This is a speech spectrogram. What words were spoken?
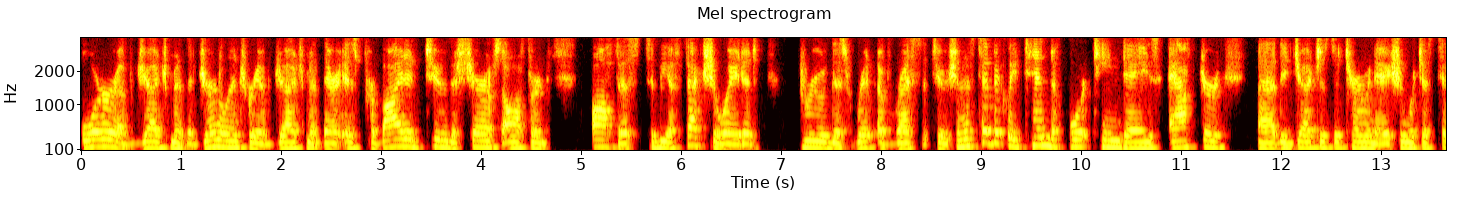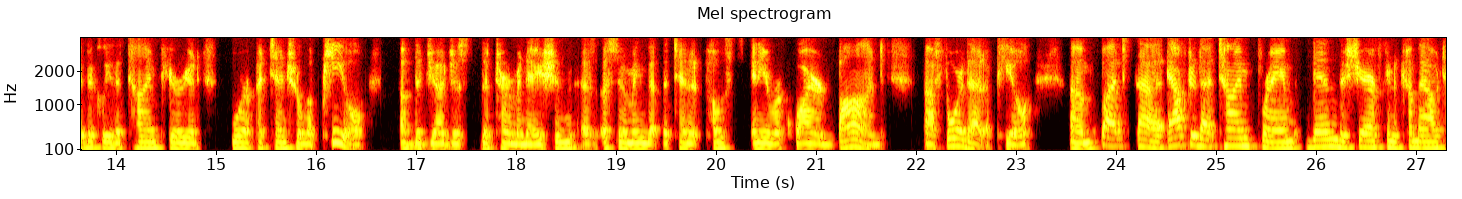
order of judgment, the journal entry of judgment there, is provided to the sheriff's offered office to be effectuated through this writ of restitution. It's typically 10 to 14 days after uh, the judge's determination, which is typically the time period for a potential appeal of the judge's determination, as, assuming that the tenant posts any required bond uh, for that appeal. Um, but uh, after that time frame, then the sheriff can come out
